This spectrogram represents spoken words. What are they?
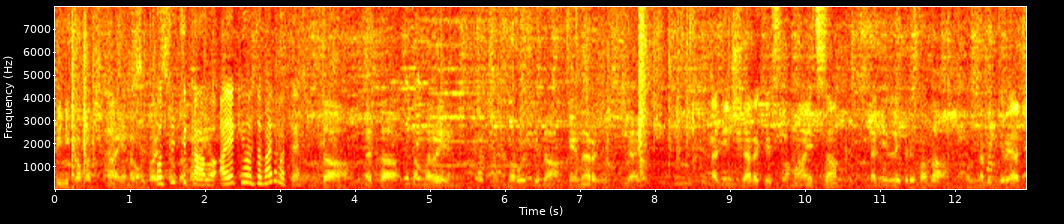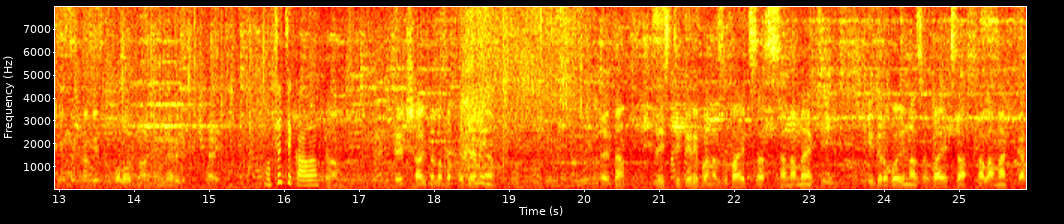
Финиковый чай называется. Оце тамарин. цікаво. А як його заварювати? Да, это тамарин, очень хороший, да, энергии чай. Один шарик сломается, один литр вода. Можно быть горячий, можно быть холодный, энергии чай. Оце цікаво. Да. И чай для похудения, это листы дерева называется санамеки, и другой называется саламакка.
